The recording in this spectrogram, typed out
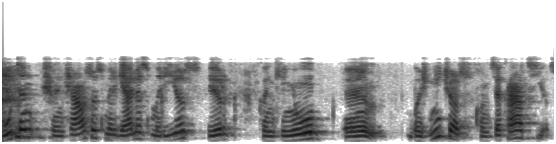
būtent švenčiausios mergelės Marijos ir kankinių e, bažnyčios konsekracijos.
